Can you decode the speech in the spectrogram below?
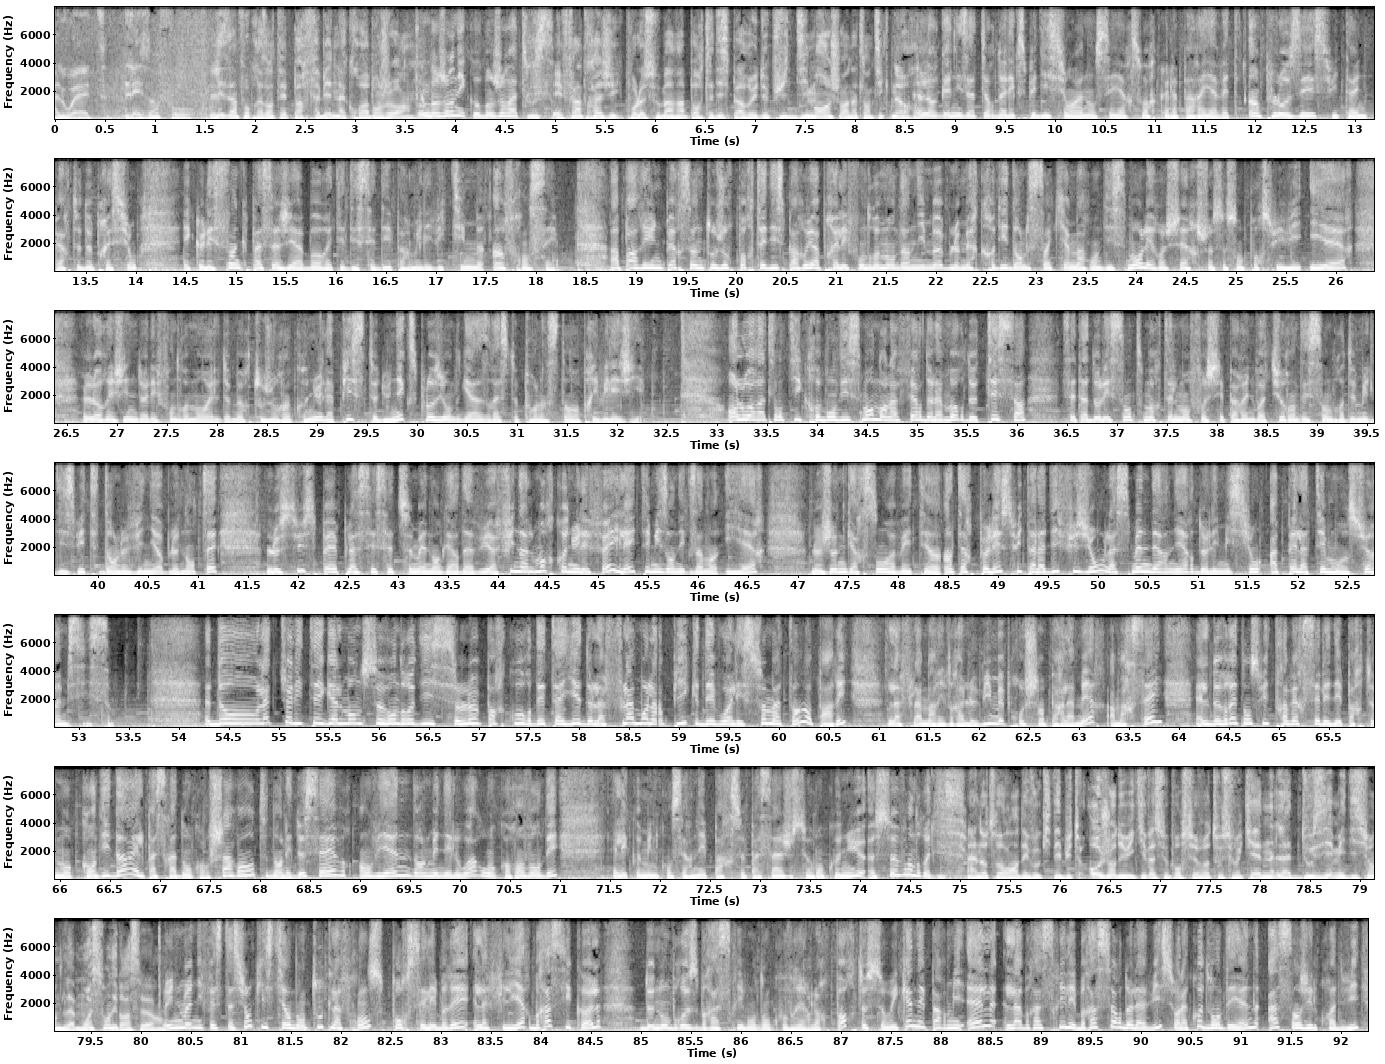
Alouette, les infos. Les infos présentées par Fabienne Lacroix. Bonjour. Bonjour Nico, bonjour à tous. Et fin tragique pour le sous-marin porté disparu depuis dimanche en Atlantique Nord. L'organisateur de l'expédition a annoncé hier soir que l'appareil avait implosé suite à une perte de pression et que les cinq passagers à bord étaient décédés parmi les victimes, un Français. À Paris, une personne toujours portée disparue après l'effondrement d'un immeuble mercredi dans le 5e arrondissement. Les recherches se sont poursuivies hier. L'origine de l'effondrement, elle demeure toujours inconnue. La piste d'une explosion de gaz reste pour l'instant privilégiée. En Loire-Atlantique, rebondissement dans l'affaire de la mort de Tessa, cette adolescente mortellement fauchée par une voiture en décembre 2018 dans le vignoble nantais. Le suspect placé cette semaine en garde à vue a finalement reconnu les faits. Il a été mis en examen hier. Le jeune garçon avait été interpellé suite à la diffusion la semaine dernière de l'émission Appel à témoins sur M6. Dans l'actualité également de ce vendredi, le parcours détaillé de la flamme olympique dévoilé ce matin à Paris. La flamme arrivera le 8 mai prochain par la mer à Marseille. Elle devrait ensuite traverser les départements candidats. Elle passera donc en Charente, dans les Deux-Sèvres, en Vienne, dans le Maine-et-Loire ou encore en Vendée. Les communes concernées par ce passage seront connues ce vendredi. Un autre rendez-vous qui débute aujourd'hui, qui va se poursuivre tout ce week-end, la 12e édition de la Moisson des Brasseurs. Une manifestation qui se tient dans toute la France pour célébrer la filière De nombreuses brasseries vont donc ouvrir leurs portes ce week-end et parmi elles, la brasserie Les Brasseurs de la Vie sur la côte vendéenne à Saint-Gilles-Croix-de-Vie.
